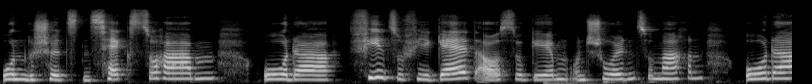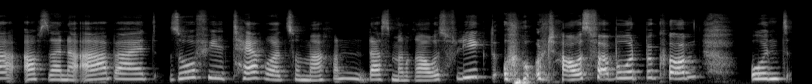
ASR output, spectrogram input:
ungeschützten Sex zu haben oder viel zu viel Geld auszugeben und Schulden zu machen oder auf seine Arbeit so viel Terror zu machen, dass man rausfliegt und Hausverbot bekommt und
